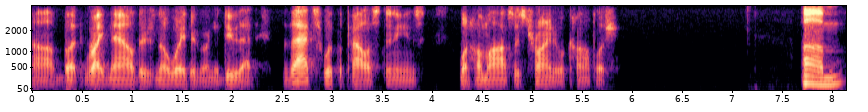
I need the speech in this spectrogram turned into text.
Uh, but right now, there's no way they're going to do that. That's what the Palestinians, what Hamas is trying to accomplish. Um,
